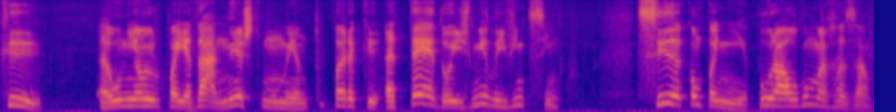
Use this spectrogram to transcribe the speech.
que a União Europeia dá neste momento para que até 2025, se a companhia, por alguma razão,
